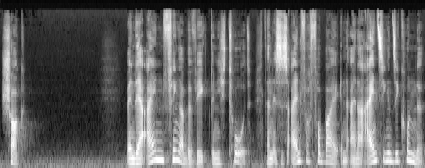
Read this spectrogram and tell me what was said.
Schock. Wenn der einen Finger bewegt, bin ich tot. Dann ist es einfach vorbei, in einer einzigen Sekunde.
